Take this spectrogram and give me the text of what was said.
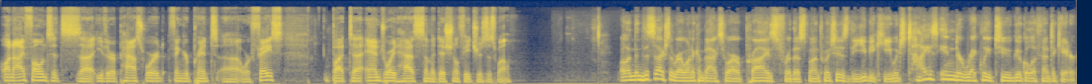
On iPhones, it's either a password, fingerprint, or face, but Android has some additional features as well. Well, and then this is actually where I want to come back to our prize for this month, which is the YubiKey, which ties in directly to Google Authenticator.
